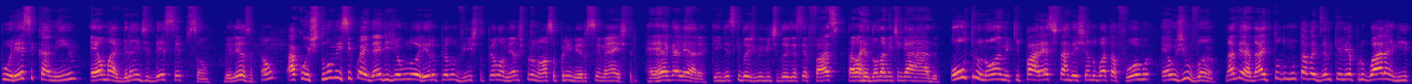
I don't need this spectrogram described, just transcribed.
por esse caminho, é uma grande decepção beleza? Então, acostumem-se com a ideia de Diogo Loureiro, pelo visto, pelo menos para o nosso primeiro semestre. É, galera, quem disse que 2022 ia ser fácil, estava redondamente enganado. Outro nome que parece estar deixando o Botafogo é o Gilvan. Na verdade, todo mundo estava dizendo que ele ia para o Guarani,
